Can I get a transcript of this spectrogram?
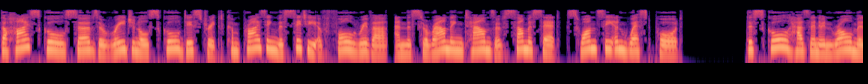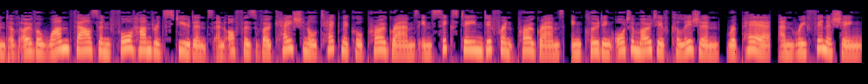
The high school serves a regional school district comprising the city of Fall River, and the surrounding towns of Somerset, Swansea and Westport. The school has an enrollment of over 1,400 students and offers vocational technical programs in 16 different programs, including automotive collision, repair, and refinishing,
